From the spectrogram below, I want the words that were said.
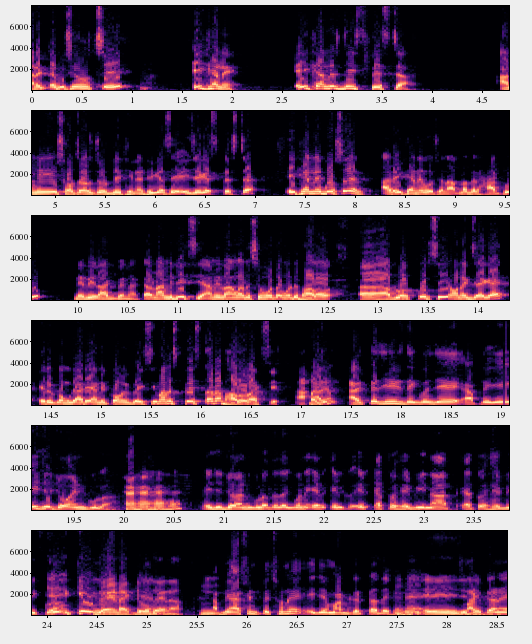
আরেকটা বিষয় হচ্ছে এইখানে এইখানে যে স্পেসটা আমি সচরাচর দেখি না ঠিক আছে? এই জায়গায় স্পেসটা এখানে বসেন আর এইখানে বসেন। আপনাদের হাঁটু মেবি লাগবে না। কারণ আমি দেখছি আমি বাংলাদেশে মোটামুটি ভালো ব্লক করছি অনেক জায়গায় এরকম গাড়ি আমি কমই পাইছি। মানে স্পেস তারা ভালো রাখছে। আরেকটা জিনিস দেখবেন যে আপনি এই যে জয়েন্টগুলা হ্যাঁ হ্যাঁ হ্যাঁ হ্যাঁ। এই যে জয়েন্ট গুলাতে দেখবেন এত হেভি নাট এত হেভি কেউ দেয় না কেউ দেয় না। আপনি আসেন পেছনে এই যে মাঠগাটটা দেখেন হ্যাঁ? এই যে মাঠগানে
